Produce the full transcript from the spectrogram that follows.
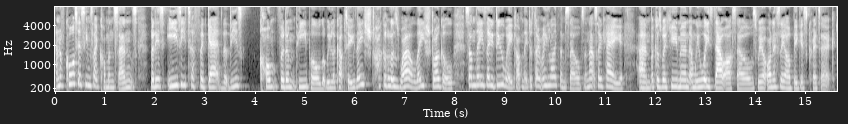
And of course, it seems like common sense, but it's easy to forget that these confident people that we look up to, they struggle as well. They struggle. Some days they do wake up and they just don't really like themselves, and that's okay um, because we're human and we always doubt ourselves. We are honestly our biggest critic.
